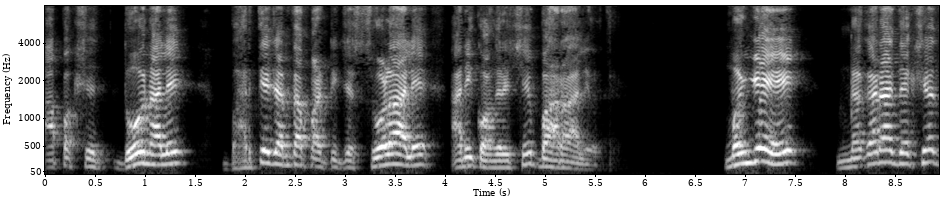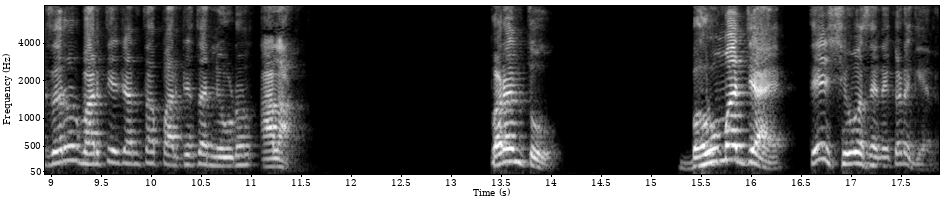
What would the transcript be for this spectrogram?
अपक्ष दोन आले भारतीय जनता पार्टीचे सोळा आले आणि काँग्रेसचे बारा आले होते. म्हणजे नगराध्यक्ष जरूर भारतीय जनता पार्टीचा निवडून आला. परंतु बहुमत जे आहे ते शिवसेनेकडे गेलं.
